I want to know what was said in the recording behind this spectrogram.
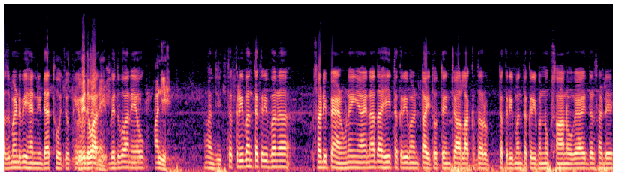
ਹਸਬੰਡ ਵੀ ਹੈ ਨਹੀਂ ਡੈਥ ਹੋ ਚੁੱਕੀ ਉਹ ਵਿਧਵਾ ਨੇ। ਵਿਧਵਾ ਨੇ ਉਹ ਹਾਂਜੀ। ਹਾਂਜੀ ਤਕਰੀਬਨ ਤਕਰੀਬਨ ਸਾਡੀ ਭੈਣ ਹੁਣੇ ਹੀ ਆ ਇਹਨਾਂ ਦਾ ਹੀ ਤਕਰੀਬਨ 2.5 ਤੋਂ 3-4 ਲੱਖ ਦਾ ਰੁ- ਤਕਰੀਬਨ ਤਕਰੀਬਨ ਨੁਕਸਾਨ ਹੋ ਗਿਆ ਇੱਧਰ ਸਾਡੇ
